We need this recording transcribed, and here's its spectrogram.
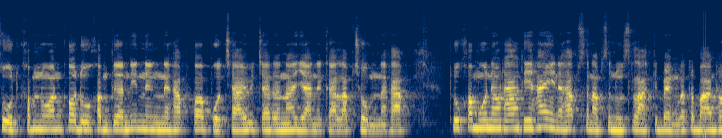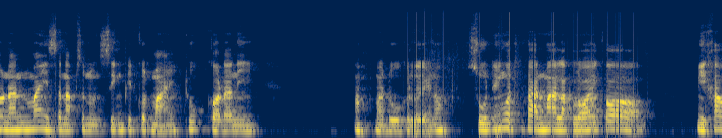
สูตรคำนวณก็ดูคำเตือนนิดนึงนะครับ ก็โปรดใช้วิจารณญาณในการรับชมนะครับ ทุกข้อมูลแนวทางที่ให้นะครับ สนับสนุนสลากกินแบ่งรัฐบาลเท่านั้นไม่สนับสนุนสิ่งผิดกฎหมายทุกกรณี เอามาดูกันเลยเนาะสูตรในงวดที่ผ่านมาหลักร้อยก็มีเข้า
